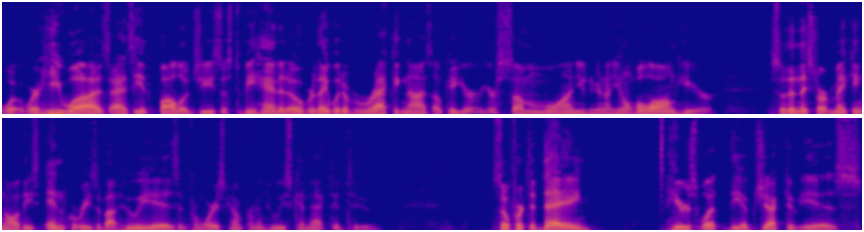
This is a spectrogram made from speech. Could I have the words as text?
wh- where he was as he had followed Jesus to be handed over, they would have recognized, okay, you're you're someone, you, you're not, you don't belong here. So then they start making all these inquiries about who he is and from where he's come from and who he's connected to. So for today, here's what the objective is.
